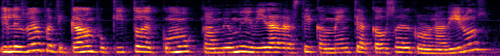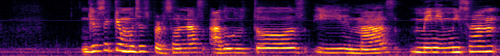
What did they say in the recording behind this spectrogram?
y les voy a platicar un poquito de cómo cambió mi vida drásticamente a causa del coronavirus. Yo sé que muchas personas, adultos y demás, minimizan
